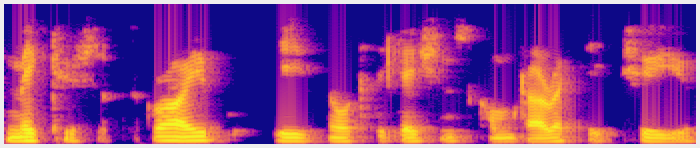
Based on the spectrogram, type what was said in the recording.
make sure you subscribe. These notifications come directly to you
